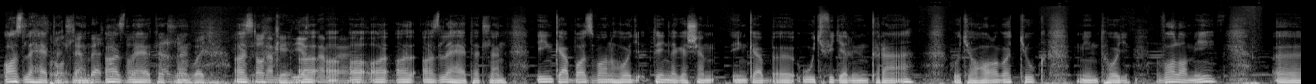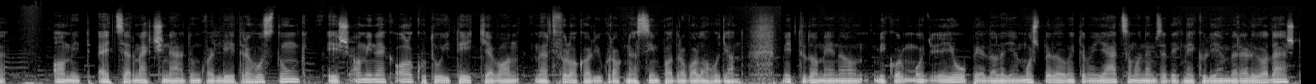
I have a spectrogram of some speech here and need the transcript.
az lehetetlen. Az lehetetlen. Vagy az, nem, a, a, a, a, az lehetetlen. Inkább az van, hogy ténylegesen inkább úgy figyelünk rá, hogyha hallgatjuk, mint hogy valami amit egyszer megcsináltunk vagy létrehoztunk, és aminek alkotói tétje van, mert föl akarjuk rakni a színpadra valahogyan. Mit tudom én, a, mikor hogy jó példa legyen. Most például, mit tudom én, játszom a Nemzedék nélküli ember előadást,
